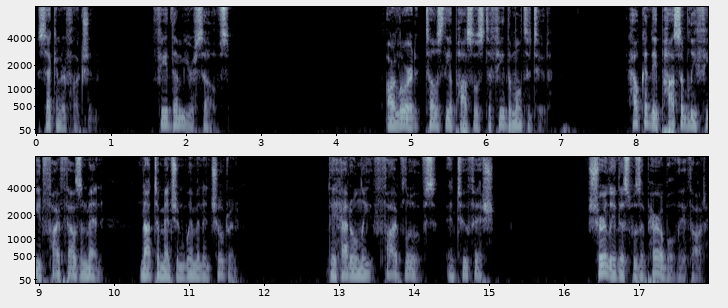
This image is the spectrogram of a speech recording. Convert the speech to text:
Second reflection Feed them yourselves. Our Lord tells the apostles to feed the multitude. How could they possibly feed 5,000 men, not to mention women and children? They had only five loaves and two fish. Surely this was a parable, they thought.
